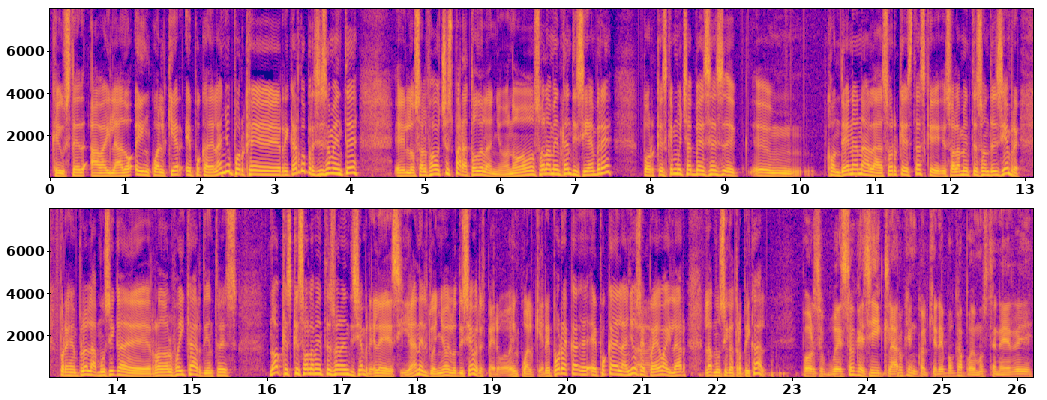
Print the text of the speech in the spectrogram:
que usted ha bailado en cualquier época del año, porque Ricardo precisamente eh, los Alfa 8 es para todo el año, no solamente en diciembre, porque es que muchas veces eh, em, condenan a las orquestas que solamente son de diciembre. Por ejemplo, la música de Rodolfo Icardi, entonces no, que es que solamente suena en diciembre. Le decían el dueño de los diciembres, pero en cualquier época, época del año se puede bailar la música tropical. Por supuesto que sí, claro que en cualquier época podemos tener eh,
